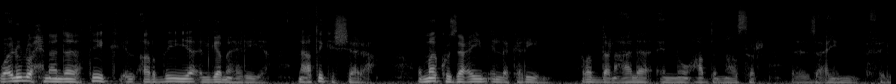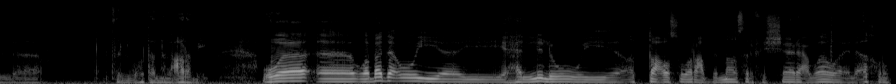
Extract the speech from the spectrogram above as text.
وقالوا له إحنا نعطيك الأرضية الجماهيرية نعطيك الشارع. وماكو زعيم إلا كريم ردا على أنه عبد الناصر آه، زعيم في في الوطن العربي. آه، وبدأوا ي- يهللوا ويقطعوا صور عبد الناصر في الشارع و و إلى آخره.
